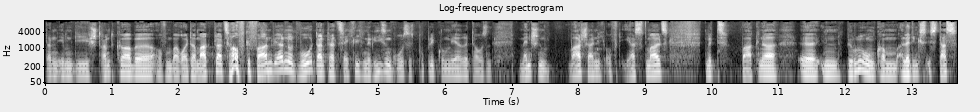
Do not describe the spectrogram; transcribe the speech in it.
dann eben die Strandkörbe auf dem Bayreuther Marktplatz aufgefahren werden und wo dann tatsächlich ein riesengroßes Publikum, mehrere tausend Menschen, wahrscheinlich oft erstmals mit Wagner äh, in Berührung kommen. Allerdings ist das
